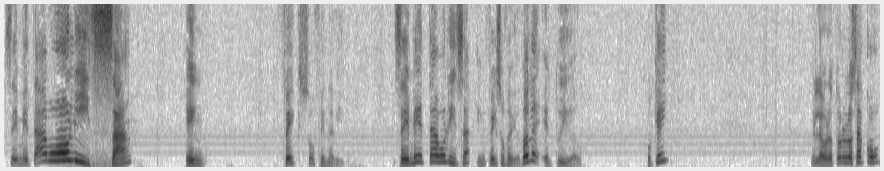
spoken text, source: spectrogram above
se metaboliza en fexofenadina. Se metaboliza en fexofenadina. ¿Dónde? En tu hígado. ¿Ok? El laboratorio lo sacó,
